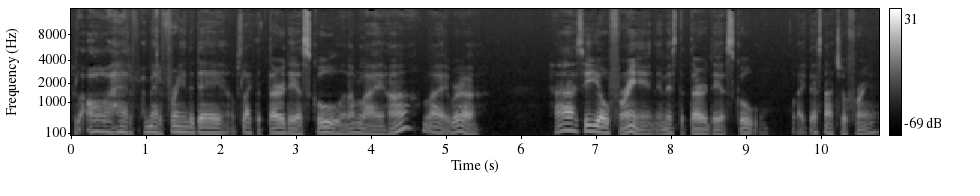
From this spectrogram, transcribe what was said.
he's like, "Oh, I had a, I met a friend today. It was like the third day of school, and I'm like, huh? I'm like, bruh, how is he your friend? And it's the third day of school. Like, that's not your friend.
